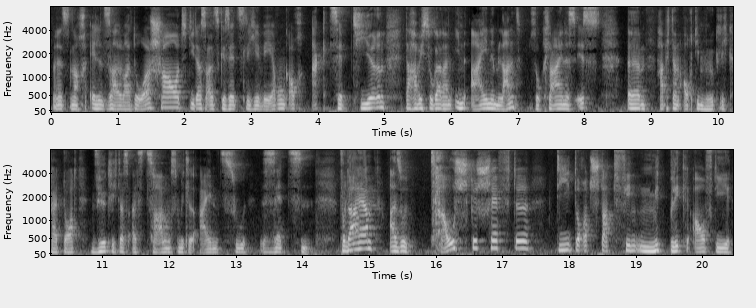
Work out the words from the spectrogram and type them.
wenn man jetzt nach El Salvador schaut, die das als gesetzliche Währung auch akzeptieren, da habe ich sogar dann in einem Land, so klein es ist, ähm, habe ich dann auch die Möglichkeit, dort wirklich das als Zahlungsmittel einzusetzen. Von daher also Tauschgeschäfte, die dort stattfinden mit Blick auf die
